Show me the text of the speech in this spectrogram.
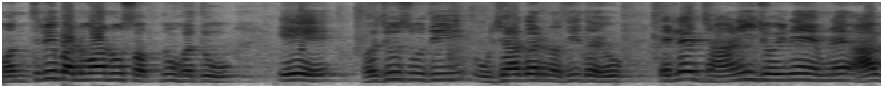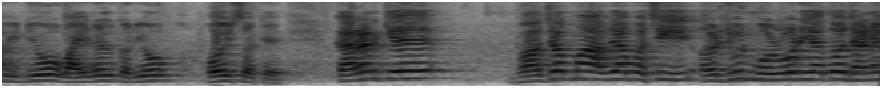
મંત્રી બનવાનું સપનું હતું એ હજુ સુધી ઉજાગર નથી થયું. એટલે જાણી જોઈને એમણે આ વીડિયો વાયરલ કર્યો હોઈ શકે. કારણ કે ભાજપમાં આવ્યા પછી અર્જુન મોરવડિયા તો જાણે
